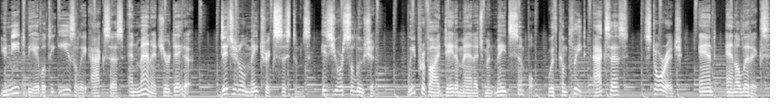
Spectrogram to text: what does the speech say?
you need to be able to easily access and manage your data. Digital Matrix Systems is your solution. We provide data management made simple with complete access, storage, and analytics.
